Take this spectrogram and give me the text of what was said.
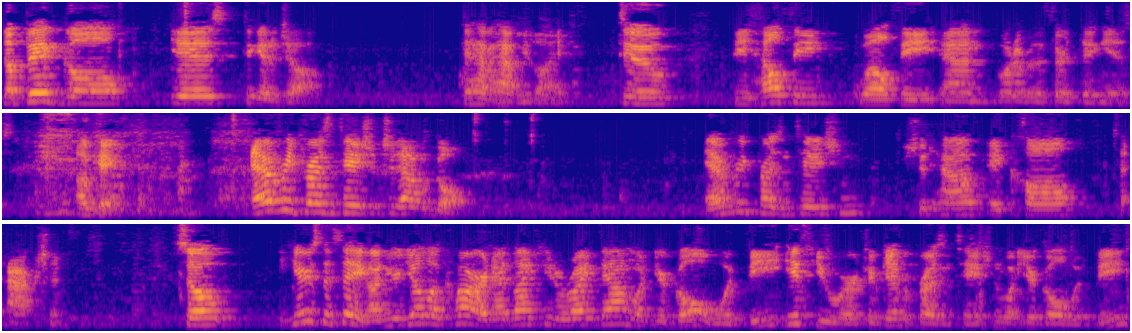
the big goal, is to get a job, to have a happy life, to be healthy, wealthy, and whatever the third thing is. Okay, every presentation should have a goal. Every presentation should have a call to action. So here's the thing on your yellow card, I'd like you to write down what your goal would be if you were to give a presentation, what your goal would be,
